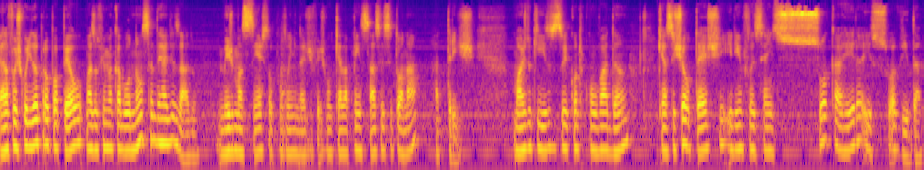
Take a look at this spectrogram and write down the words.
ela foi escolhida para o papel, mas o filme acabou não sendo realizado. Mesmo assim, esta oportunidade fez com que ela pensasse em se tornar atriz. Mais do que isso, seu encontro com Vadan, que assistiu ao teste, iria influenciar em sua carreira e sua vida.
